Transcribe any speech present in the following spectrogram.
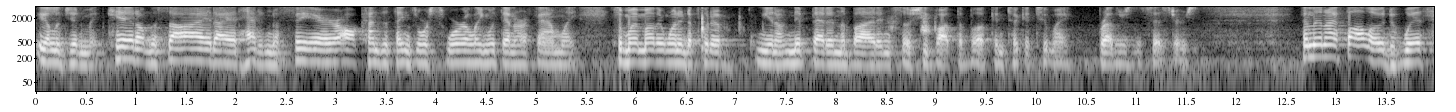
illegitimate kid on the side. I had had an affair. All kinds of things were swirling within our family. So my mother wanted to put a, you know, nip that in the bud, and so she bought the book and took it to my brothers and sisters. And then I followed with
